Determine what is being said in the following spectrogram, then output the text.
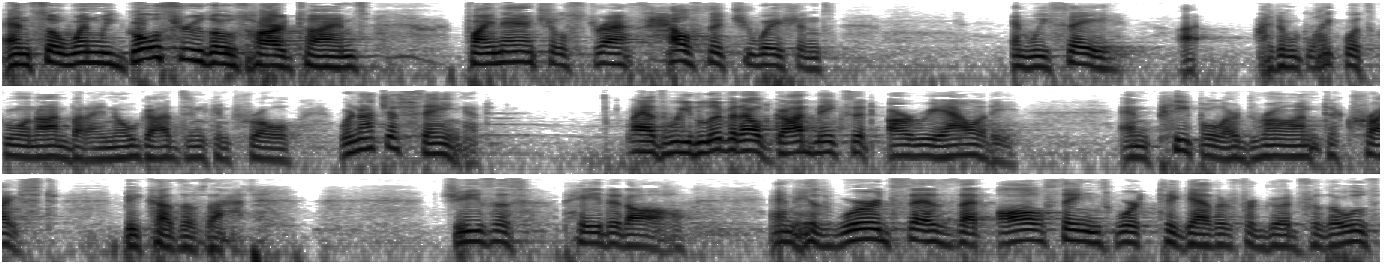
And so when we go through those hard times, financial stress, health situations, and we say, I, I don't like what's going on, but I know God's in control, we're not just saying it. as we live it out, God makes it our reality. And people are drawn to Christ because of that. Jesus paid it all. And his word says that all things work together for good for those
